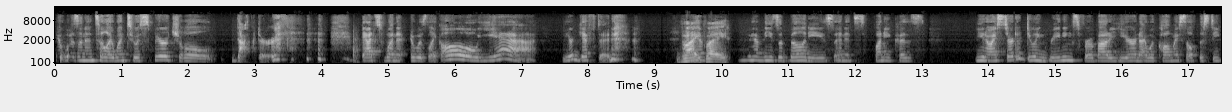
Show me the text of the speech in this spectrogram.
it wasn't until I went to a spiritual doctor that's when it, it was like, oh yeah, you're gifted. Right, you have, right. You have these abilities, and it's funny because, you know, I started doing readings for about a year, and I would call myself the se-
